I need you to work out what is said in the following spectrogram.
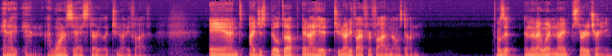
and I and I want to say I started like 295 and I just built up and I hit 295 for five and I was done. That was it. And then I went and I started training.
